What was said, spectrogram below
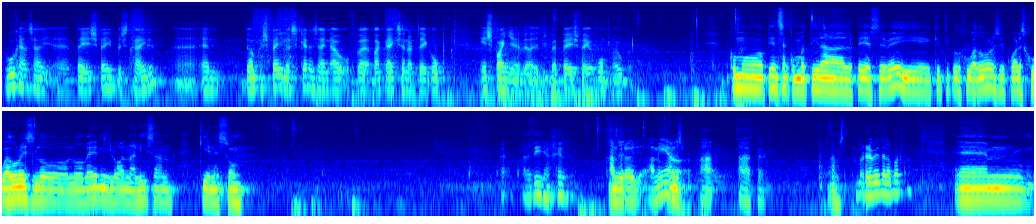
hoe gaan zij uh, PSV bestrijden? Uh, en welke spelers kennen zij nou, of waar kijken zij nou tegenop in Spanje die bij PSV rondlopen? ¿Cómo piensan combatir al PSV y qué tipo de jugadores y cuáles jugadores lo, lo ven y lo analizan quiénes son? Para ti, Ángel. Ah, pero a mí o ah, ah, espera. Repítela, por favor. Eh,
